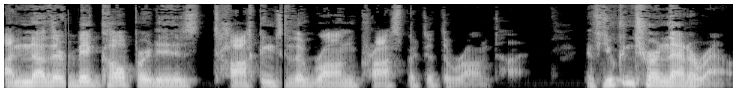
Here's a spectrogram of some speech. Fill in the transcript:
Another big culprit is talking to the wrong prospect at the wrong time. If you can turn that around,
